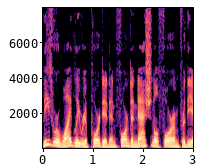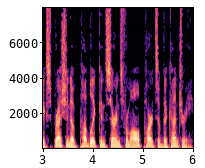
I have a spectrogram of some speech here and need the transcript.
These were widely reported and formed a national forum for the expression of public concerns from all parts of the country.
